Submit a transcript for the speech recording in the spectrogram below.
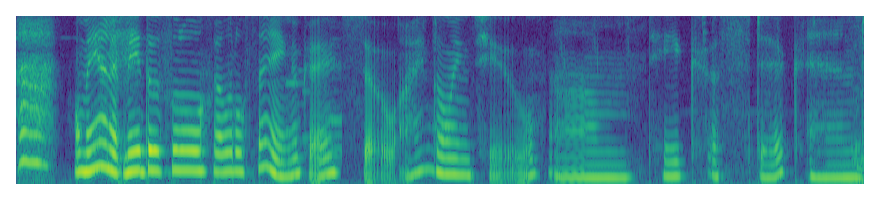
Oh man, it made those little, that little thing. Okay. So I'm going to um, take a stick and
